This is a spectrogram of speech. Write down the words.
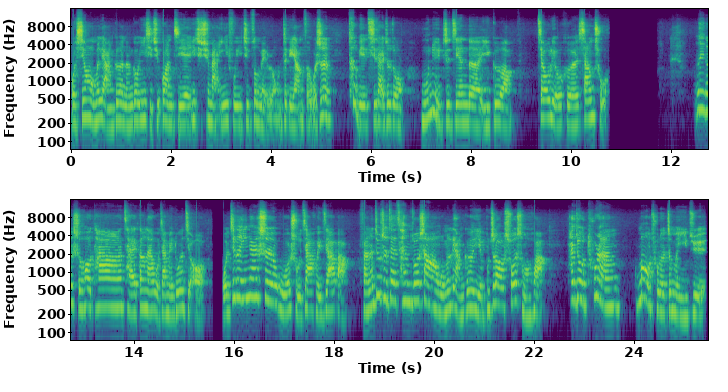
我希望我们两个能够一起去逛街，一起去买衣服，一起做美容，这个样子。我是特别期待这种母女之间的一个交流和相处。那个时候他才刚来我家没多久，我记得应该是我暑假回家吧，反正就是在餐桌上，我们两个也不知道说什么话。他就突然冒出了这么一句：“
